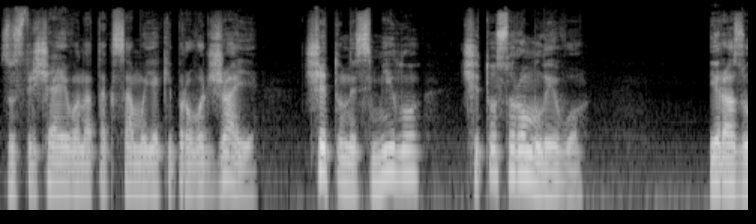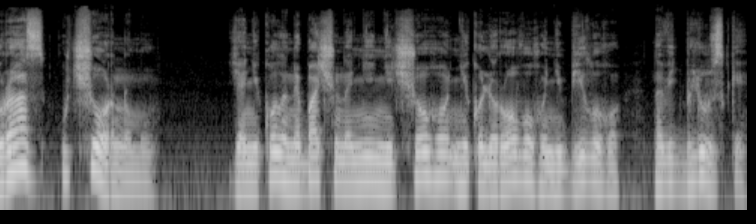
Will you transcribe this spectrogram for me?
Зустрічає вона так само, як і проводжає, чи то несміло, чи то соромливо. І раз у раз у чорному. Я ніколи не бачу на ній нічого, ні кольорового, ні білого, навіть блюзки.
